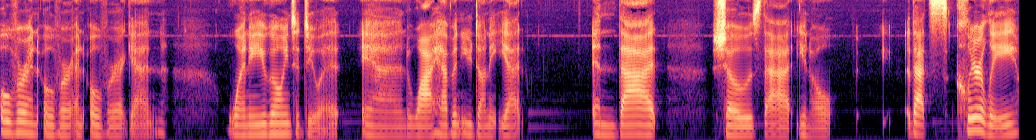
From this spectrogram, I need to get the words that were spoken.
over and over and over again, When are you going to do it? And why haven't you done it yet? And that shows that, you know, that's clearly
